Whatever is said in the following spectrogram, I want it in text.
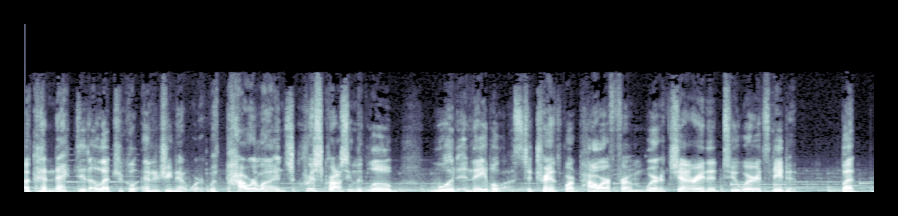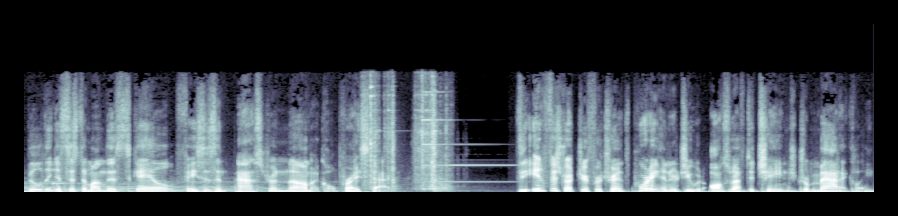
a connected electrical energy network with power lines crisscrossing the globe would enable us to transport power from where it's generated to where it's needed. But building a system on this scale faces an astronomical price tag. The infrastructure for transporting energy would also have to change dramatically.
